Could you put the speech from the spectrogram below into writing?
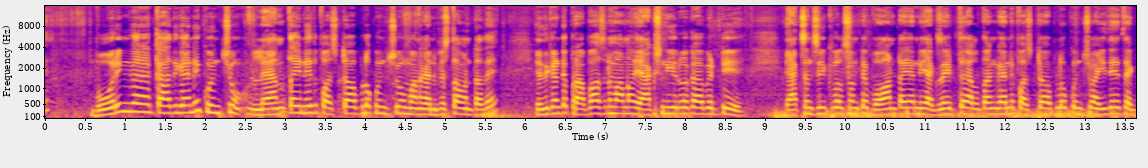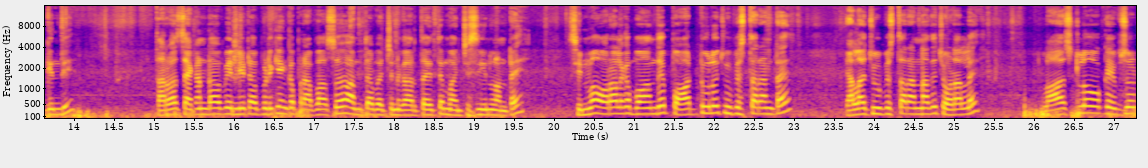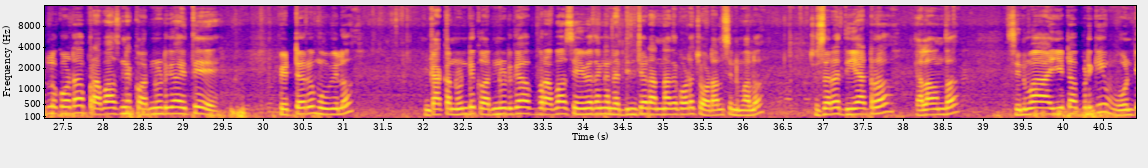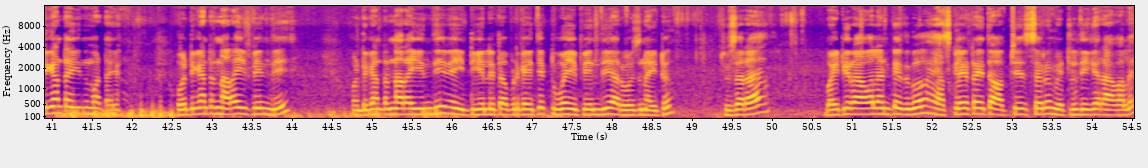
బోరింగ్ కాదు కానీ కొంచెం లెంత్ అనేది ఫస్ట్ హాఫ్లో కొంచెం మనకు అనిపిస్తూ ఉంటుంది. ఎందుకంటే ప్రభాస్ని మనం యాక్షన్ హీరో కాబట్టి యాక్షన్ సీక్వెల్స్ ఉంటే బాగుంటాయని ఎగ్జైట్తో వెళ్తాం కానీ ఫస్ట్ హాఫ్లో కొంచెం అయితే తగ్గింది. తర్వాత సెకండ్ హాఫ్ వెళ్ళేటప్పటికి ఇంకా ప్రభాస్ అమితాబ్ బచ్చన్ గారితో అయితే మంచి సీన్లు ఉంటాయి. సినిమా ఓవరాల్గా బాగుంది. పార్ట్ టూలో చూపిస్తారంటే ఎలా చూపిస్తారన్నది చూడాలి. లాస్ట్లో ఒక ఎపిసోడ్లో కూడా ప్రభాస్ని కర్ణుడిగా అయితే పెట్టారు మూవీలో. ఇంకా అక్కడ నుండి కర్ణుడిగా ప్రభాస్ ఏ విధంగా నటించాడు అన్నది కూడా చూడాలి సినిమాలో. చూసారా? థియేటర్ ఎలా ఉందో? సినిమా అయ్యేటప్పటికి ఒంటి గంట అయ్యింది మా టైం ఒంటి గంటన్నర అయిపోయింది. ఒంటి గంటన్నర అయ్యింది. మేము ఇంటికి వెళ్ళేటప్పటికైతే టూ అయిపోయింది ఆ రోజు నైట్ చూసారా? బయటికి రావాలంటే ఇదిగో ఎస్కలేటర్ అయితే ఆఫ్ చేస్తారు మెట్లు దిగే రావాలి.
